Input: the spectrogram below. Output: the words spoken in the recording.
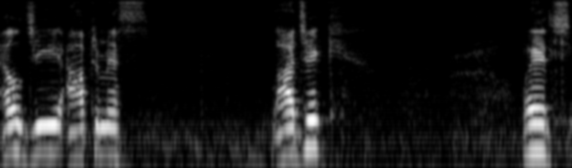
LG Optimus Logic, which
